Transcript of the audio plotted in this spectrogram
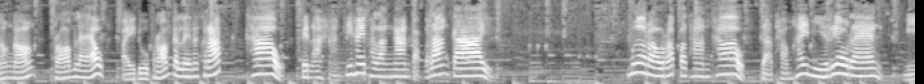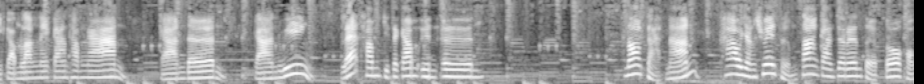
น้องๆ พร้อมแล้วไปดูพร้อมกันเลยนะครับ ข้าวเป็นอาหารที่ให้พลังงานกับร่างกาย เมื่อเรารับประทานข้าว จะทำให้มีเรี่ยวแรง มีกำลังในการทำงาน การเดิน การวิ่ง และทำกิจกรรมอื่นๆ นอกจากนั้น ข้าวยังช่วยเสริมสร้างการเจริญเติบโตของ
